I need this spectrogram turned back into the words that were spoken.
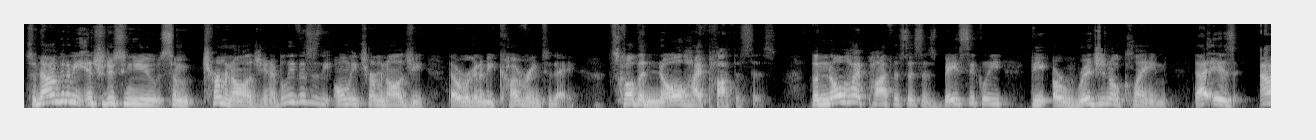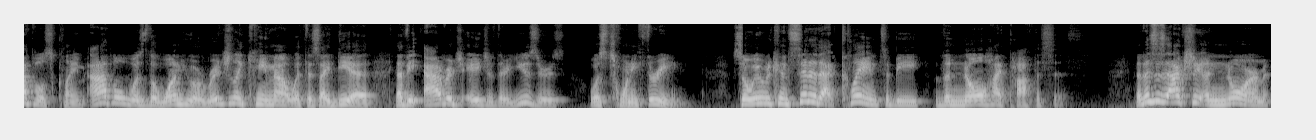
So now I'm going to be introducing you some terminology, and I believe this is the only terminology that we're going to be covering today. It's called the null hypothesis. The null hypothesis is basically the original claim. That is Apple's claim. Apple was the one who originally came out with this idea that the average age of their users was 23. So we would consider that claim to be the null hypothesis. Now this is actually a norm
